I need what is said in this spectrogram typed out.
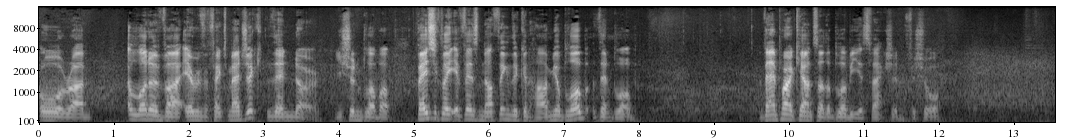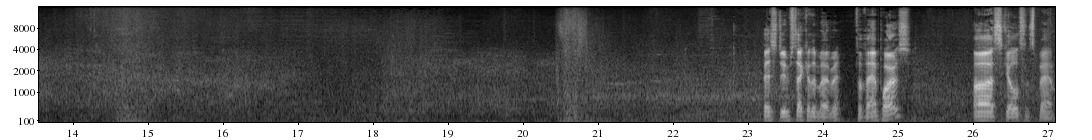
or um, a lot of uh, area of effect magic, then no, you shouldn't blob up. Basically, if there's nothing that can harm your blob, then blob. Vampire counts are the blobbiest faction for sure. Best doom stack at the moment for vampires? Uh, skeleton spam.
